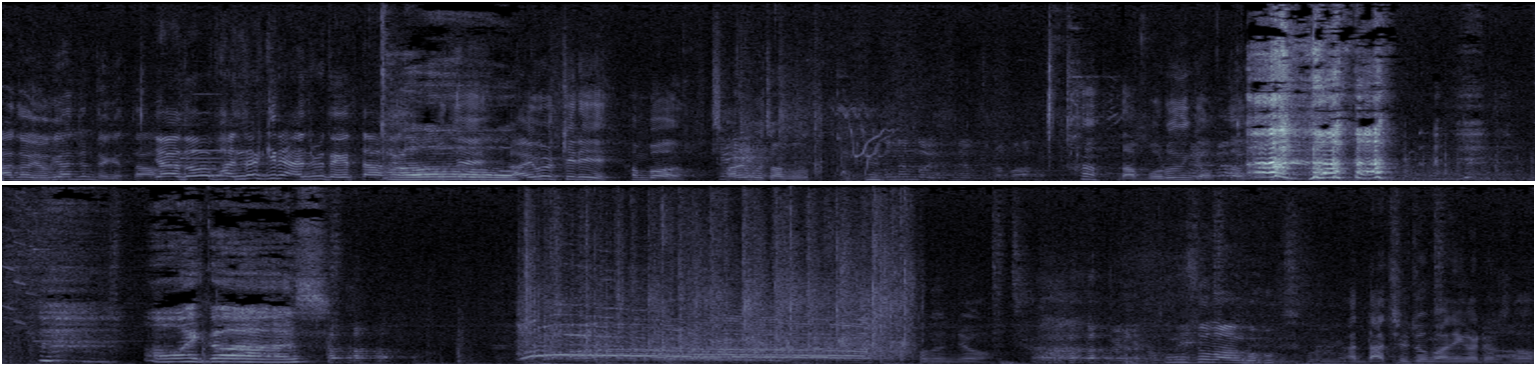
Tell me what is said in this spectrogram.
야 너 여기 앉으면 되겠다. 야 너 반장끼리 앉으면 되겠다. 오케이 Oh. 라이벌끼리 한번 잘해보자고. 하, 나 모르는 게 없다고. Oh my gosh. 저는요. 풍선한 거. 아, 낯을 좀 많이 가려서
